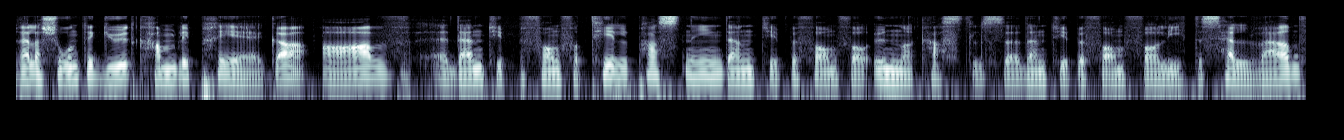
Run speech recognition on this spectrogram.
relasjonen til Gud kan bli prega av den type form for tilpasning, den type form for underkastelse, den type form for lite selvverd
